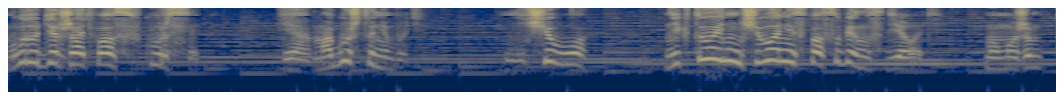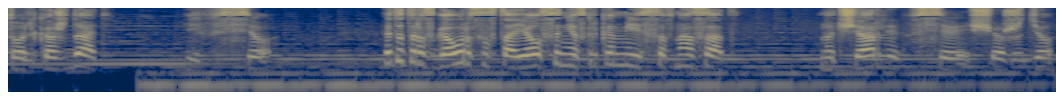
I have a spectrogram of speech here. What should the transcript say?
«Буду держать вас в курсе. Я могу что-нибудь?» «Ничего. Никто и ничего не способен сделать. Мы можем только ждать». И все. Этот разговор состоялся несколько месяцев назад, но Чарли все еще ждет.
